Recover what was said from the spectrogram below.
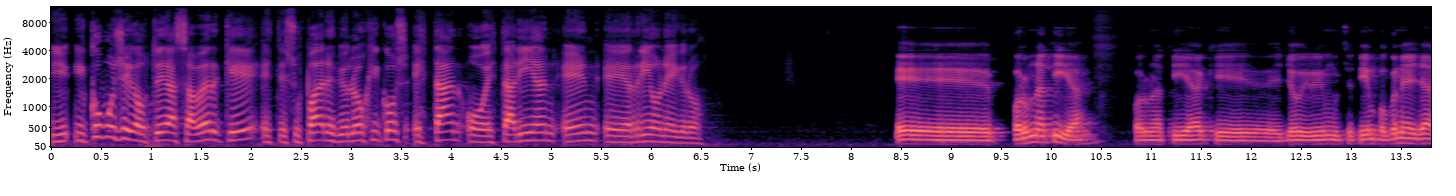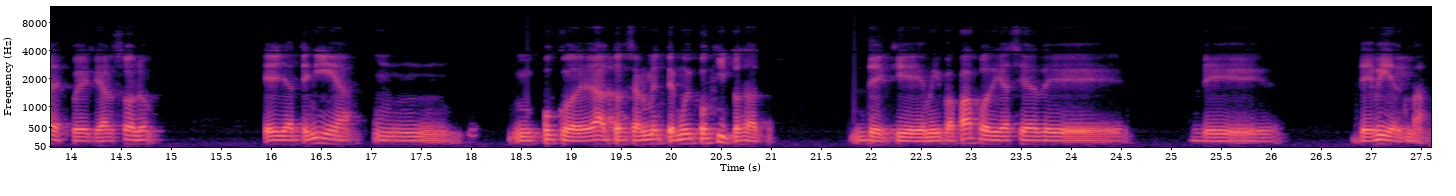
¿Y, cómo llega usted a saber que este, sus padres biológicos están o estarían en eh, Río Negro? Eh, por una tía, por una tía que yo viví mucho tiempo con ella después de quedar solo. Ella tenía un, poco de datos, realmente muy poquitos datos, de que mi papá podía ser de, de, de Viedma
